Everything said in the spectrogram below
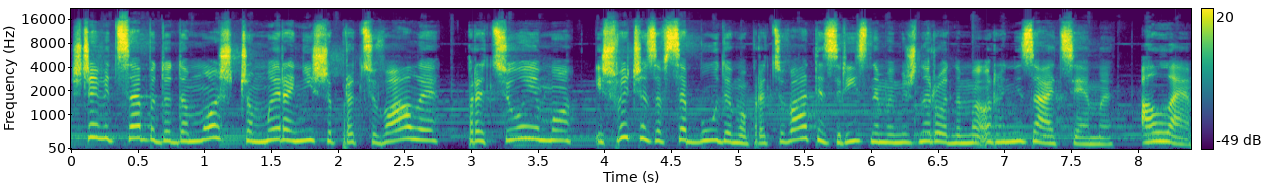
Ще від себе додамо, що ми раніше працювали, працюємо і швидше за все будемо працювати з різними міжнародними організаціями. Але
